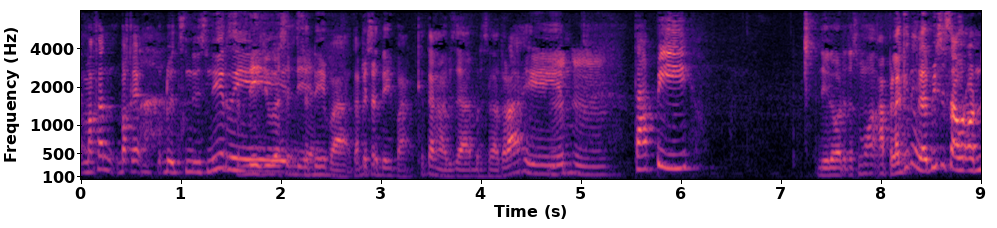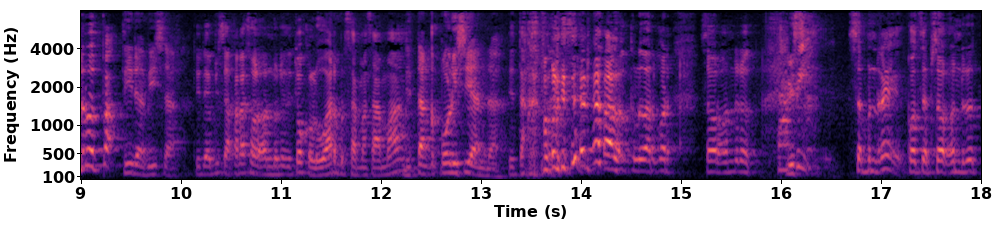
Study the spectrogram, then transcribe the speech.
makan pakai duit sendiri sendiri Sedih juga sedih ya. sedih pak tapi sedih pak kita nggak bisa bersilaturahim Mhm. tapi di luar itu semua apalagi ini nggak bisa sahur on the road pak Tidak bisa. tidak bisa karena sahur on the road itu keluar bersama-sama Ditangkap polisi Anda. ditangkap polisi kalau keluar keluar sahur on the road tapi sebenarnya konsep sahur on the road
